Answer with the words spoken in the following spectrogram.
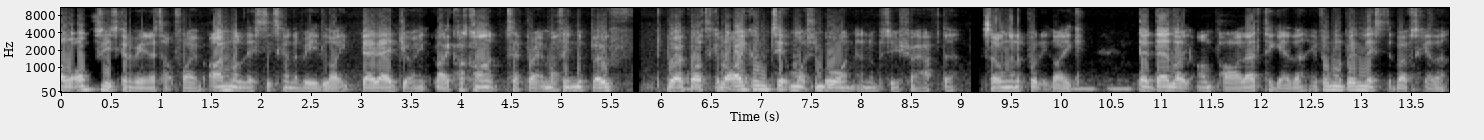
Oh, obviously it's going to be in the top five. I'm on list. It's going to be like they're their joint. Like I can't separate them. I think they both work well together. Like, I couldn't sit and watch number one and number two straight after. So I'm going to put it like they're they're like on par. They're together. If I'm going to put in list, they're both together.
